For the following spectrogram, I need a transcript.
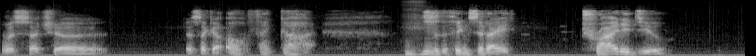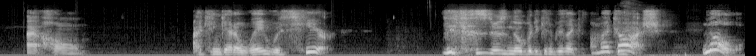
was such a it's like a oh thank god. So mm-hmm. the things that i try to do at home i can get away with here. Because there's nobody gonna be like oh my gosh no.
